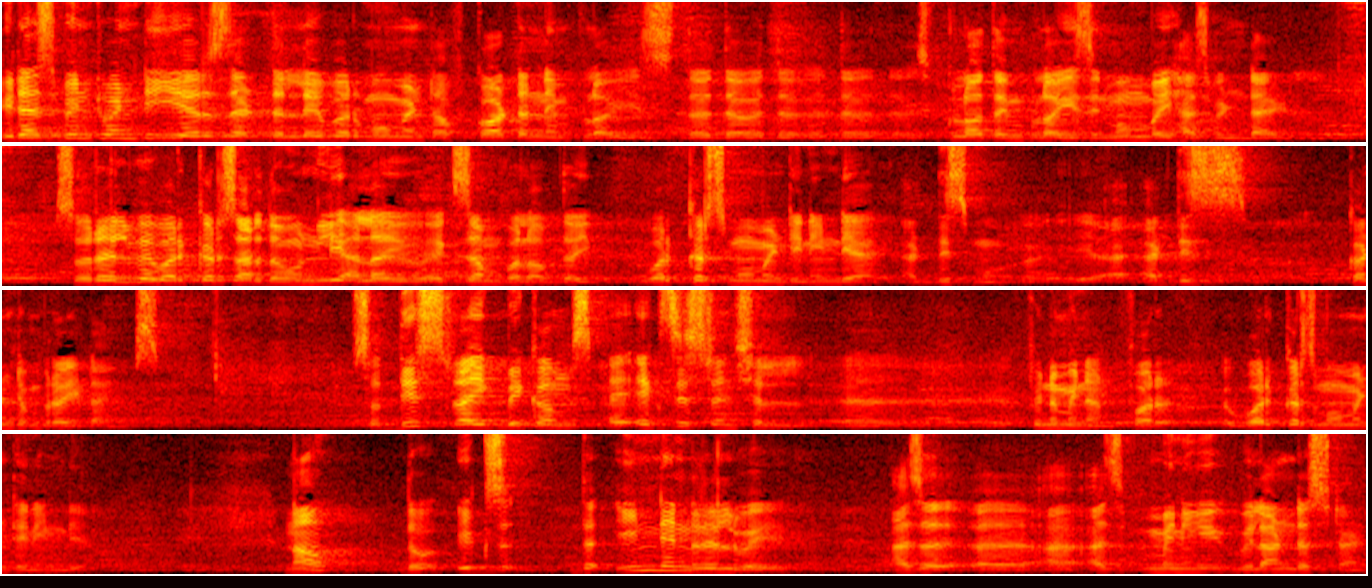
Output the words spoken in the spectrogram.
It has been 20 years that the labor movement of cotton employees, the, the, the, the, the cloth employees in Mumbai has been dead. So railway workers are the only alive example of the workers movement in India at this, uh, at this contemporary times. So this strike becomes an existential uh, phenomenon for workers movement in India. Now the, the Indian railway, as, a, uh, as many will understand,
